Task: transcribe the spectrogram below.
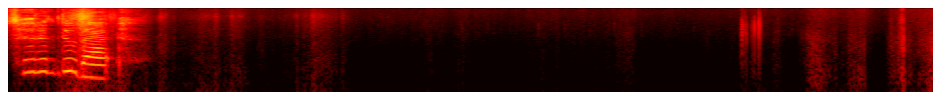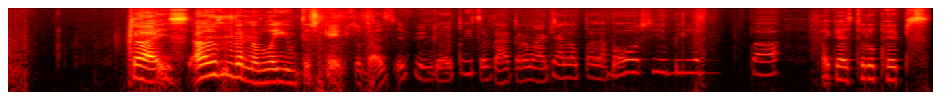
shouldn't do that. Guys, I'm gonna leave this game. So guys, if you enjoy, please subscribe to my channel. Bye guys, total pips.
